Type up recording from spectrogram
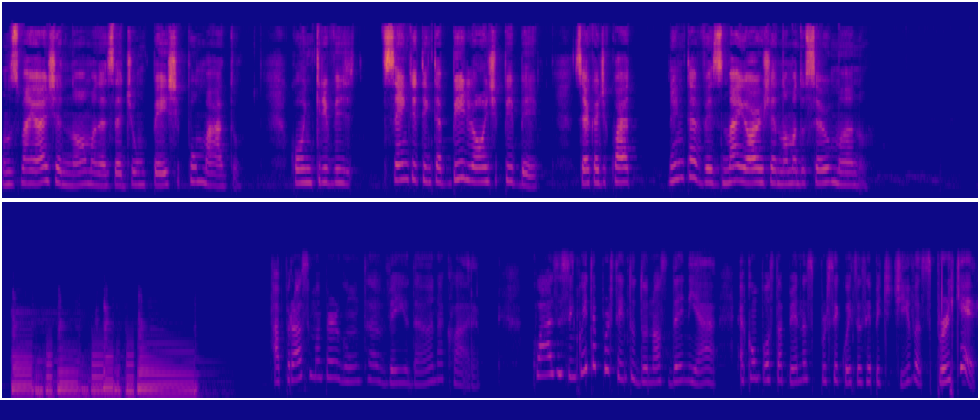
Um dos maiores genômadas é de um peixe pulmado, com incríveis 130 bilhões de PB, cerca de 40 vezes maior genoma do ser humano. A próxima pergunta veio da Ana Clara. Quase 50% do nosso DNA é composto apenas por sequências repetitivas. Por quê?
